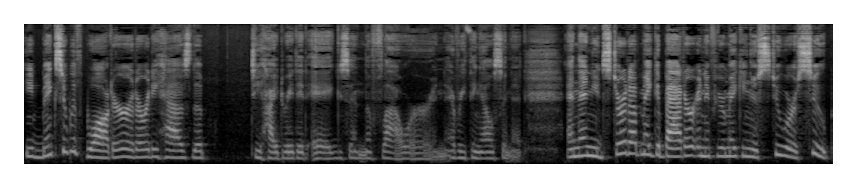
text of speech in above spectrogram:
You'd mix it with water. It already has the dehydrated eggs and the flour and everything else in it. And then you'd stir it up, make a batter, and if you're making a stew or a soup,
